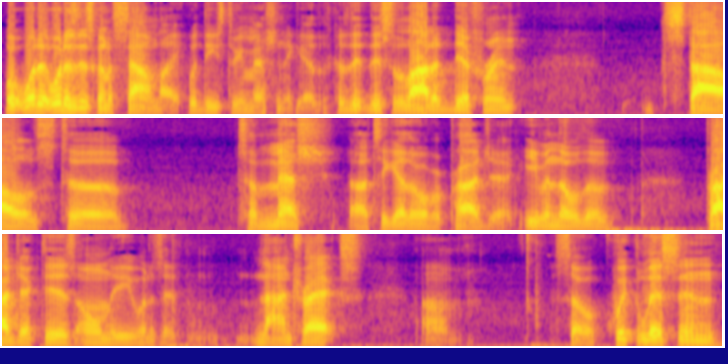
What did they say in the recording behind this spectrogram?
what what, what is this going to sound like with these three meshing together? Because there's a lot of different styles to to mesh uh, together over a project. Even though the project is only what is it nine tracks. Um, so quick listen,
